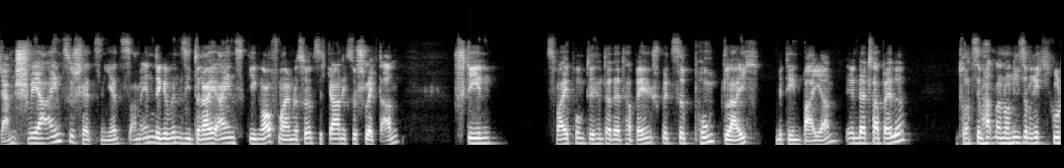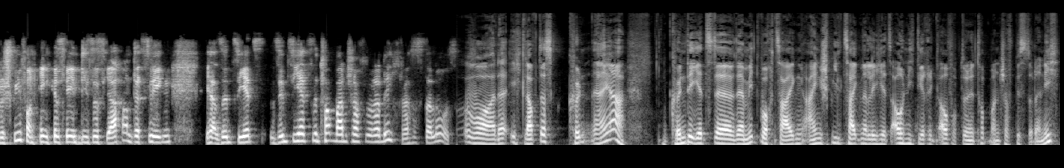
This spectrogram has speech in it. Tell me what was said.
ganz schwer einzuschätzen jetzt. Am Ende gewinnen sie 3-1 gegen Hoffenheim. Das hört sich gar nicht so schlecht an. Stehen zwei Punkte hinter der Tabellenspitze, punktgleich mit den Bayern in der Tabelle. Trotzdem hat man noch nie so ein richtig gutes Spiel von denen gesehen dieses Jahr und deswegen, ja, sind sie jetzt, sind sie jetzt eine Top-Mannschaft oder nicht? Was ist da los? Boah, da, ich glaube, das könnte, naja, könnte jetzt der, der Mittwoch zeigen. Ein Spiel zeigt natürlich jetzt auch nicht direkt auf, ob du eine Top-Mannschaft bist oder nicht.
